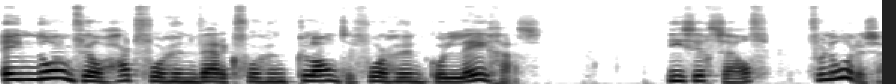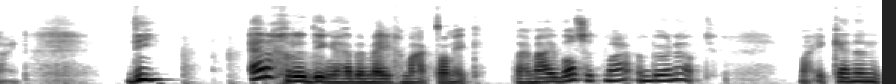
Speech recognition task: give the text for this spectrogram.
enorm veel hart voor hun werk, voor hun klanten, voor hun collega's, die zichzelf verloren zijn, die ergere dingen hebben meegemaakt dan ik. Bij mij was het maar een burn-out. Maar ik ken een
